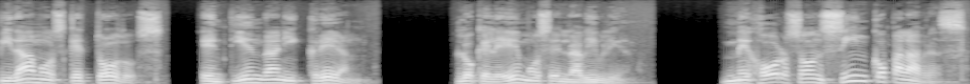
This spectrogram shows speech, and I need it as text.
Pidamos que todos entiendan y crean lo que leemos en la Biblia. Mejor son cinco palabras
